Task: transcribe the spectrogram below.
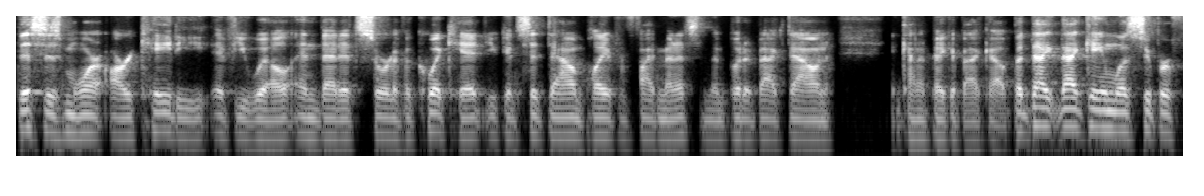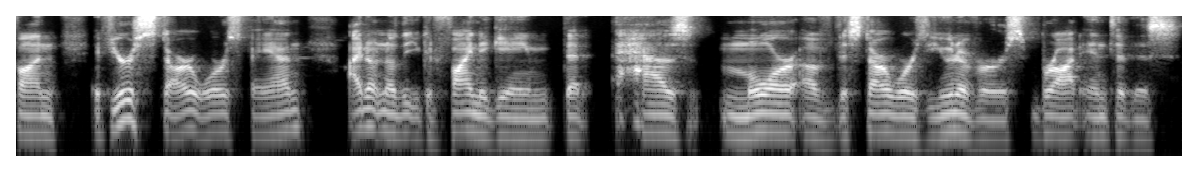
this is more arcadey, if you will, and that it's sort of a quick hit. You can sit down, play it for five minutes, and then put it back down and kind of pick it back up. But that, that game was super fun. If you're a Star Wars fan, I don't know that you could find a game that has more of the Star Wars universe brought into this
